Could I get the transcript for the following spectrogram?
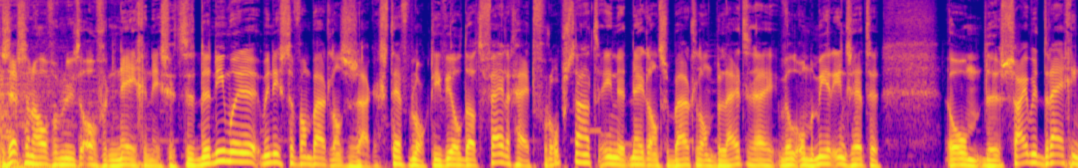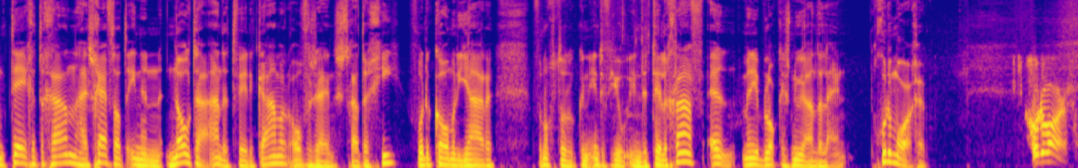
6,5 minuten over 9 is het. De nieuwe minister van Buitenlandse Zaken, Stef Blok... die wil dat veiligheid voorop staat in het Nederlandse buitenlandbeleid. Hij wil onder meer inzetten om de cyberdreiging tegen te gaan. Hij schrijft dat in een nota aan de Tweede Kamer... over zijn strategie voor de komende jaren. Vanochtend ook een interview in de Telegraaf. En meneer Blok is nu aan de lijn. Goedemorgen. Goedemorgen.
